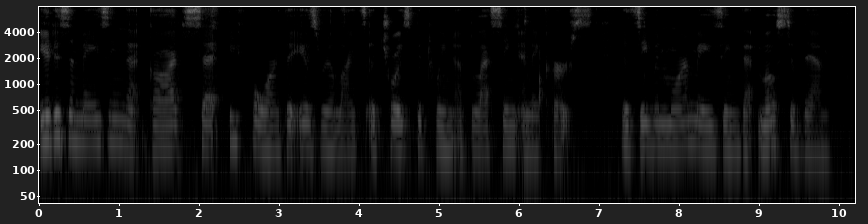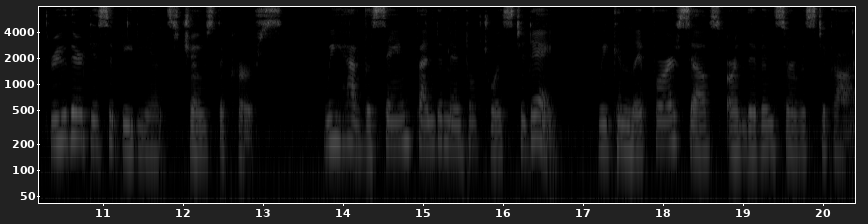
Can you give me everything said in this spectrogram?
it is amazing that God set before the Israelites a choice between a blessing and a curse. It's even more amazing that most of them, through their disobedience, chose the curse. We have the same fundamental choice today. We can live for ourselves or live in service to God.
